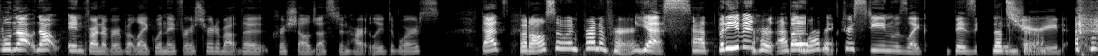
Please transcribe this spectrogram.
well, not not in front of her, but like when they first heard about the Chrishell Justin Hartley divorce, that's but also in front of her. yes. At But even her at but the wedding. Christine was like busy That's being true.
